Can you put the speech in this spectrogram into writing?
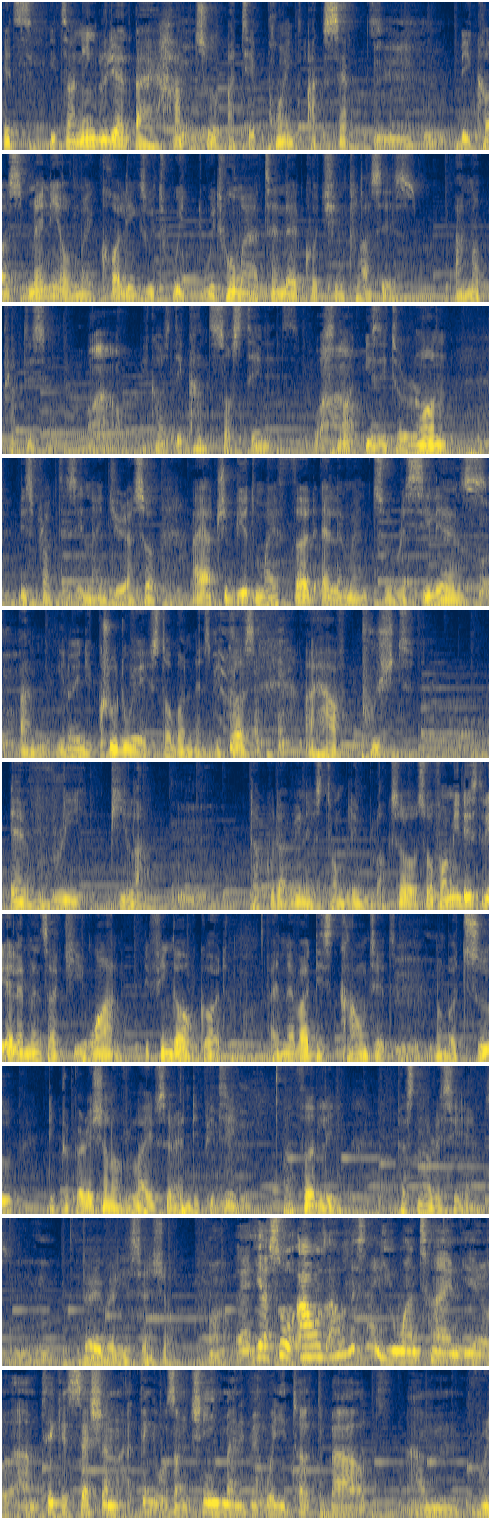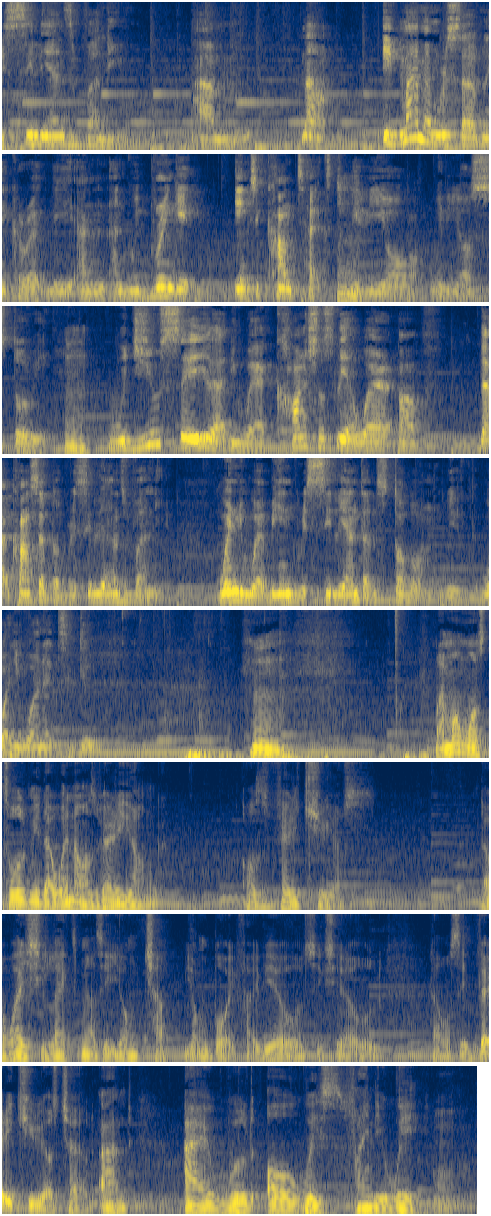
It's it's an ingredient i had to at a point accept. Mm-hmm. Because many of my colleagues with, with with whom i attended coaching classes are not practicing. Wow. because they can't sustain it. Wow. it's not easy to run this practice in nigeria. So i attribute my third element to resilience and you know in the crude way stubbornness. Because i have pushed every pillar could have been a stumbling block. So, so for me, these three elements are key. One, the finger of God. I never discount it. Number two, the preparation of life, serendipity, and thirdly, personal resilience. Very, very essential. Wow. Uh, yeah, so I was I was listening to you one time, you know, um, take a session. I think it was on change management where you talked about um, resilience value. Um, now, if my memory serves me correctly, and, and we bring it into context with your with your story, would you say that you were consciously aware of that concept of resilience value when you were being resilient and stubborn with what you wanted to do? Hmm. My mom once told me that when I was very young, I was very curious. That why she liked me as a young chap, young boy, five year old, six year old, that was a very curious child. And I would always find a way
